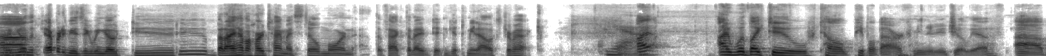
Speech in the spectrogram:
Um, if you know the Jeopardy music, we can go do do. But I have a hard time. I still mourn the fact that I didn't get to meet Alex Trebek. Yeah. I I would like to tell people about our community, Julia. Uh,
